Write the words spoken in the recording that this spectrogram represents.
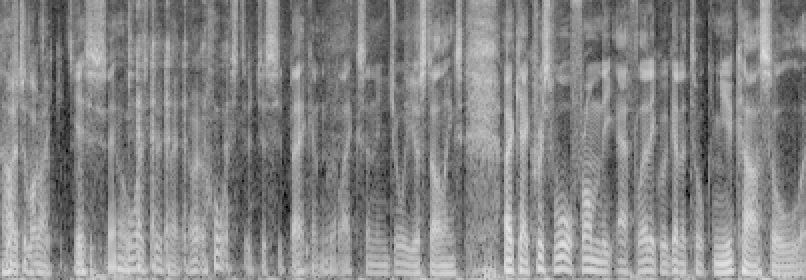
after the break. Yes, I always do, mate. I always do. Just sit back and relax and enjoy your stylings. Okay, Chris Waugh from the Athletic. We're going to talk Newcastle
